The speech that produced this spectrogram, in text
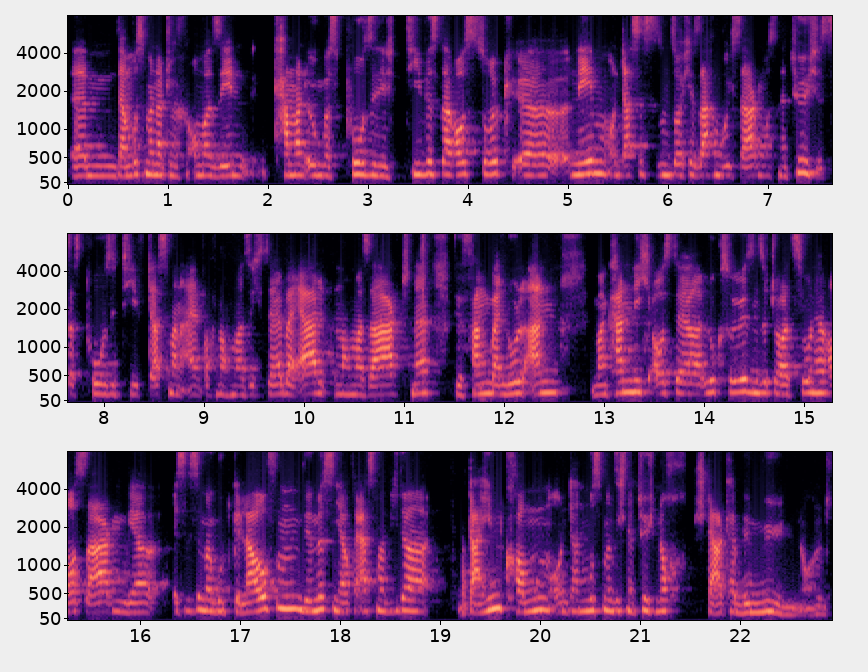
ähm, da muss man natürlich auch mal sehen, kann man irgendwas Positives daraus zurücknehmen? Äh, und das sind solche Sachen, wo ich sagen muss, natürlich ist das positiv, dass man einfach nochmal sich selber erdet und nochmal sagt, ne, wir fangen bei Null an. Man kann nicht aus der luxuriösen Situation heraus sagen, wir, es ist immer gut gelaufen gelaufen. Wir müssen ja auch erstmal wieder dahin kommen und dann muss man sich natürlich noch stärker bemühen. Und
